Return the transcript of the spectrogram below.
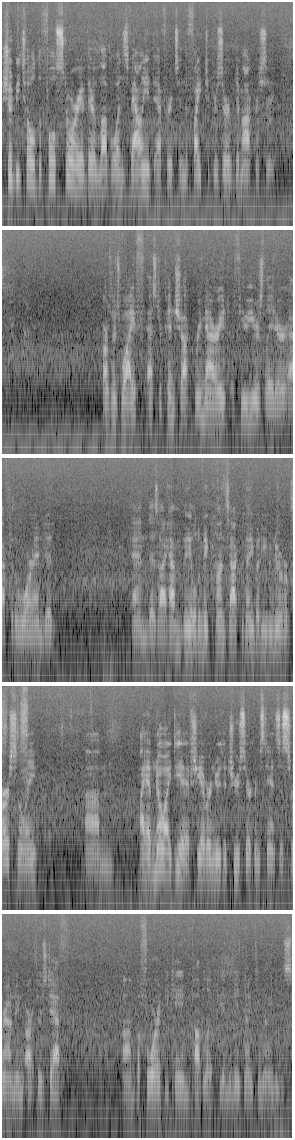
should be told the full story of their loved one's valiant efforts in the fight to preserve democracy. Arthur's wife, Esther Pinchuk, remarried a few years later after the war ended. And as I haven't been able to make contact with anybody who knew her personally, um, I have no idea if she ever knew the true circumstances surrounding Arthur's death um, before it became public in the mid 1990s.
